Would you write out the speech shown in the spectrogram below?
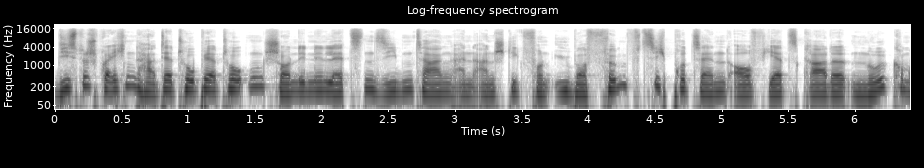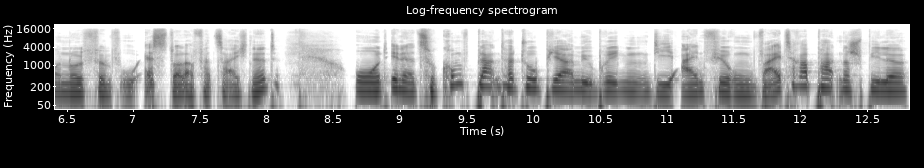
Dies besprechend hat der Topia-Token schon in den letzten sieben Tagen einen Anstieg von über 50% auf jetzt gerade 0,05 US-Dollar verzeichnet. Und in der Zukunft plant Topia im Übrigen die Einführung weiterer Partnerspiele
